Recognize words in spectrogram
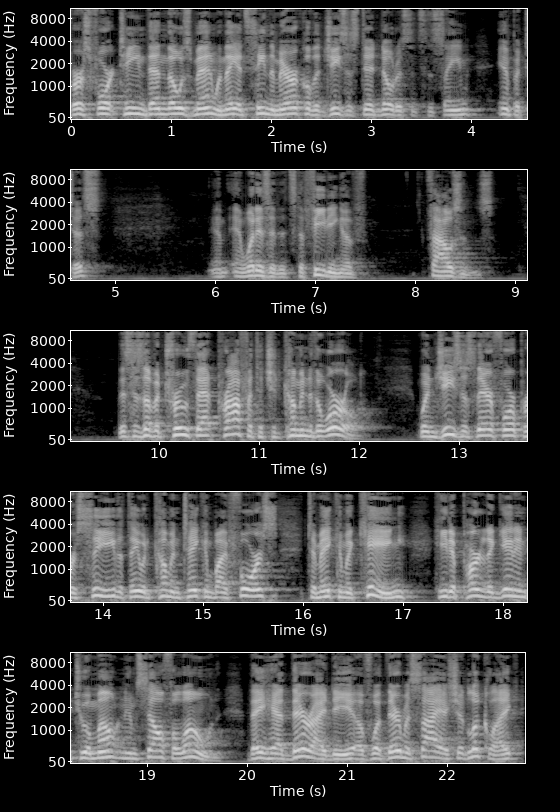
Verse 14, then those men, when they had seen the miracle that Jesus did, notice it's the same impetus. And, and what is it? It's the feeding of thousands. This is of a truth that prophet that should come into the world. When Jesus therefore perceived that they would come and take him by force to make him a king, he departed again into a mountain himself alone. They had their idea of what their Messiah should look like,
